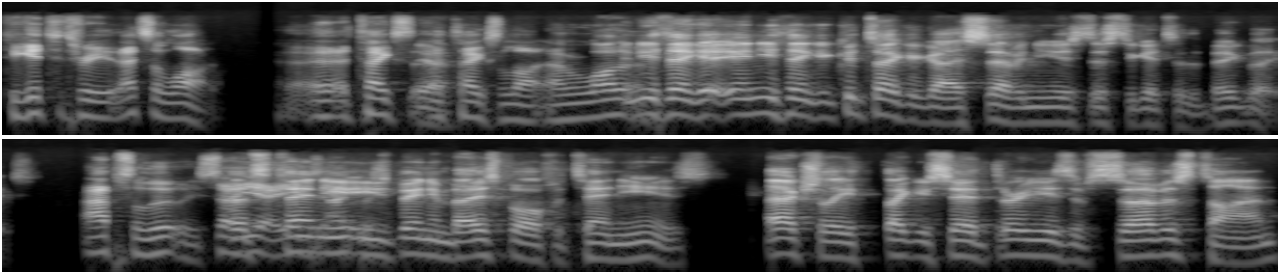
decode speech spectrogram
To get to three, that's a lot. Uh, it takes Yeah. it takes a lot, and a lot of And you think and you think it could take a guy seven years just to get to the big leagues. absolutely. So That's yeah, 10 exactly. years. He's been in baseball for 10 years. Actually, like you said, three years of service time.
